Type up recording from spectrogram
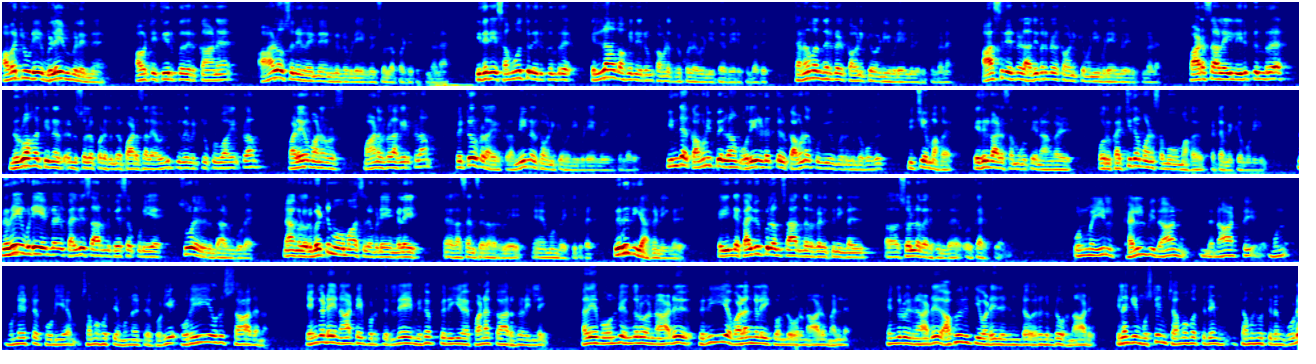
அவற்றுடைய விளைவுகள் என்ன? அவற்றை தீர்ப்பதற்கான ஆலோசனைகள் என்ன என்கின்ற விடயங்கள் சொல்லப்பட்டிருக்கின்றன. இதனை சமூகத்தில் இருக்கின்ற எல்லா வகையினரும் கவனத்தில் கொள்ள வேண்டிய தேவை இருக்கின்றது. தனவந்தர்கள் கவனிக்க வேண்டிய விடயங்கள் இருக்கின்றன. ஆசிரியர்கள் அதிபர்கள் கவனிக்க வேண்டிய விடயங்கள் இருக்கின்றன. பாடசாலையில் இருக்கின்ற நிர்வாகத்தினர் என்று சொல்லப்படுகின்ற பாடசாலை அபிவிருத்தி நிறைவேற்று குழுவாக இருக்கலாம் பழைய மாணவர்கள் மாணவர்களாக இருக்கலாம் பெற்றோர்களாக இருக்கலாம் நீங்கள் கவனிக்க வேண்டிய விடயங்கள் இருக்கின்றது. இந்த கவனிப்பு எல்லாம் ஒரே இடத்தில் கவனக்குவிவு வருகின்ற போது நிச்சயமாக எதிர்கால சமூகத்தை நாங்கள் ஒரு கச்சிதமான சமூகமாக கட்டமைக்க முடியும். நிறைய விடயங்கள் கல்வி சார்ந்து பேசக்கூடிய சூழல் இருந்தாலும் கூட நாங்கள் ஒரு வெட்டுமுகமாக சில விடயங்களை ஹசன் சார் அவர்களே முன்வைத்தீர்கள். இறுதியாக நீங்கள் இந்த கல்வி புலம் சார்ந்தவர்களுக்கு நீங்கள் சொல்ல வருகின்ற ஒரு கருத்து என்ன? உண்மையில் கல்விதான் இந்த நாட்டை முன் முன்னேற்றக்கூடிய சமூகத்தை முன்னேற்றக்கூடிய ஒரே ஒரு சாதனம். எங்களுடைய நாட்டை பொறுத்தவரையிலே மிகப்பெரிய பணக்காரர்கள் இல்லை. அதே போன்று எங்களுடைய நாடு பெரிய வளங்களை கொண்ட ஒரு நாடும் அல்ல. எங்களுடைய நாடு அபிவிருத்தி அடைகின்ற வருகின்ற ஒரு நாடு. இலங்கை முஸ்லீம் சமூகத்திலும் சமூகத்திலும் கூட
